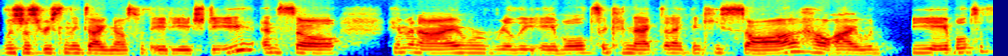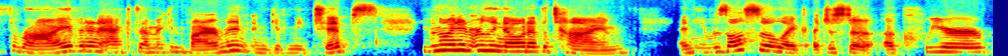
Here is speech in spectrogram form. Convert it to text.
was just recently diagnosed with ADHD. And so him and I were really able to connect. And I think he saw how I would be able to thrive in an academic environment and give me tips, even though I didn't really know it at the time. And he was also like a, just a, a queer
